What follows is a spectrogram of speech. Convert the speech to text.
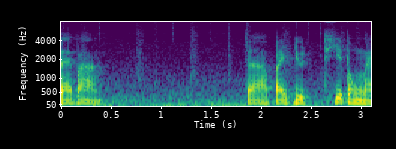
ได้บ้าง จะไปหยุดที่ตรงไหน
